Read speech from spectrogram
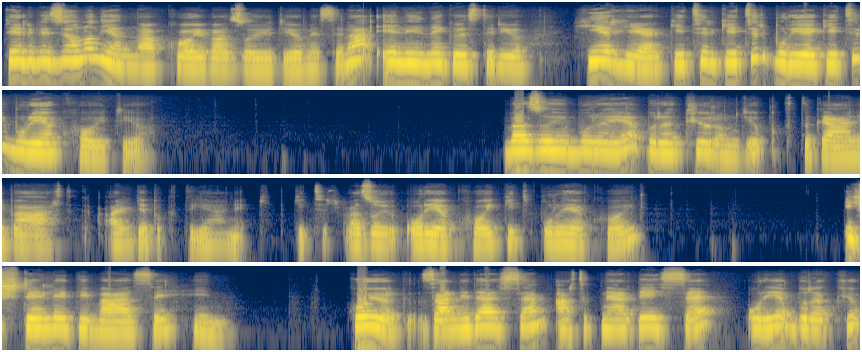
Televizyonun yanına koy vazoyu diyor mesela. Eliyle gösteriyor. Here here getir getir buraya getir buraya koy diyor. Vazoyu buraya bırakıyorum diyor. Bıktı galiba artık. Ali de bıktı yani. Getir vazoyu oraya koy git buraya koy. İşte die Vase hin. Koyuyor zannedersem artık neredeyse oraya bırakıyor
